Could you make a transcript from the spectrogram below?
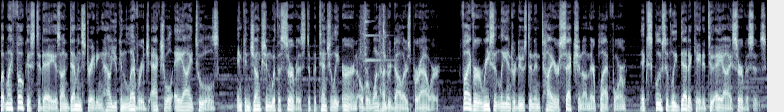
But my focus today is on demonstrating how you can leverage actual AI tools in conjunction with a service to potentially earn over $100 per hour. Fiverr recently introduced an entire section on their platform exclusively dedicated to AI services.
